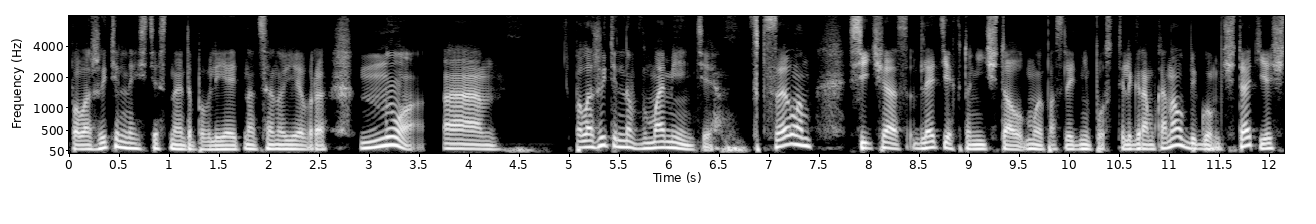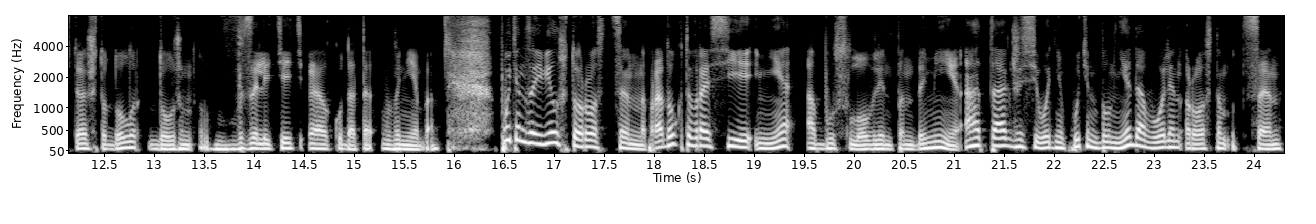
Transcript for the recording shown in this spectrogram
Положительно, естественно, это повлияет на цену евро. Но... А положительно в моменте. В целом, сейчас для тех, кто не читал мой последний пост, телеграм-канал, бегом читать, я считаю, что доллар должен залететь э, куда-то в небо. Путин заявил, что рост цен на продукты в России не обусловлен пандемией, а также сегодня Путин был недоволен ростом цен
